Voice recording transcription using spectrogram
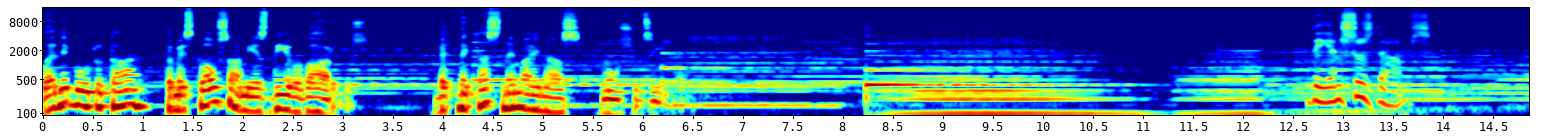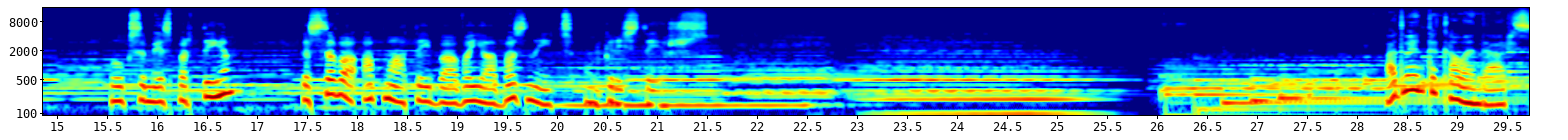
Lai nebūtu tā, ka mēs klausāmies Dieva vārdus, bet nekas nemainās mūsu dzīvē. Dienas uzdevums. Lūksimies par tiem, kas savā apmātībā vajā baznīcu un kristiešus. Adventa kalendārs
